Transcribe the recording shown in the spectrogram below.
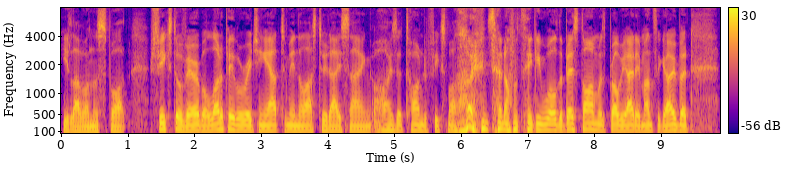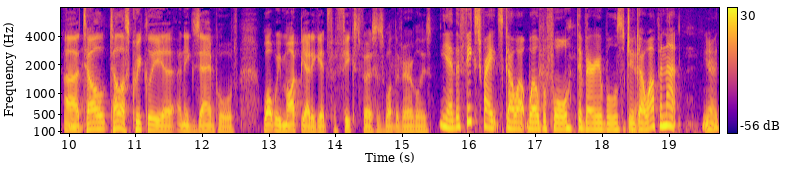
you love on the spot, fixed or variable. A lot of people reaching out to me in the last two days saying, "Oh, is it time to fix my loans?" And I'm thinking, well, the best time was probably 18 months ago. But uh, tell tell us quickly uh, an example of what we might be able to get for fixed versus what the variable is. Yeah, the fixed rates go up well before the variables do go up, and that you know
